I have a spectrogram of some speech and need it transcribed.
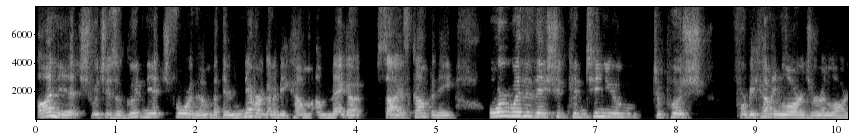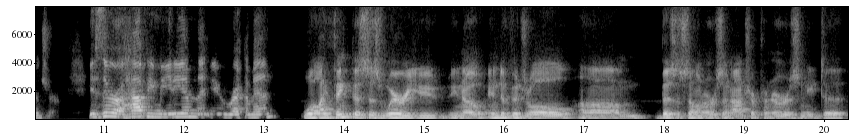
a niche, which is a good niche for them, but they're never going to become a mega size company, or whether they should continue to push for becoming larger and larger. Is there a happy medium that you recommend? Well, I think this is where you, you know, individual um, business owners and entrepreneurs need to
